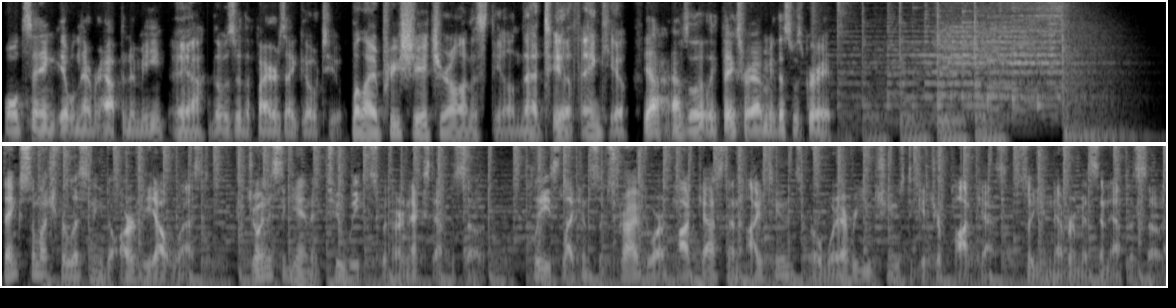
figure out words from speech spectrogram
old saying, "It will never happen to me." Yeah, those are the fires I go to. Well, I appreciate your honesty on that too. Thank you. Yeah, absolutely. Thanks for having me. This was great. Thanks so much for listening to RV Out West. Join us again in two weeks with our next episode. Please like and subscribe to our podcast on iTunes or wherever you choose to get your podcast so you never miss an episode.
